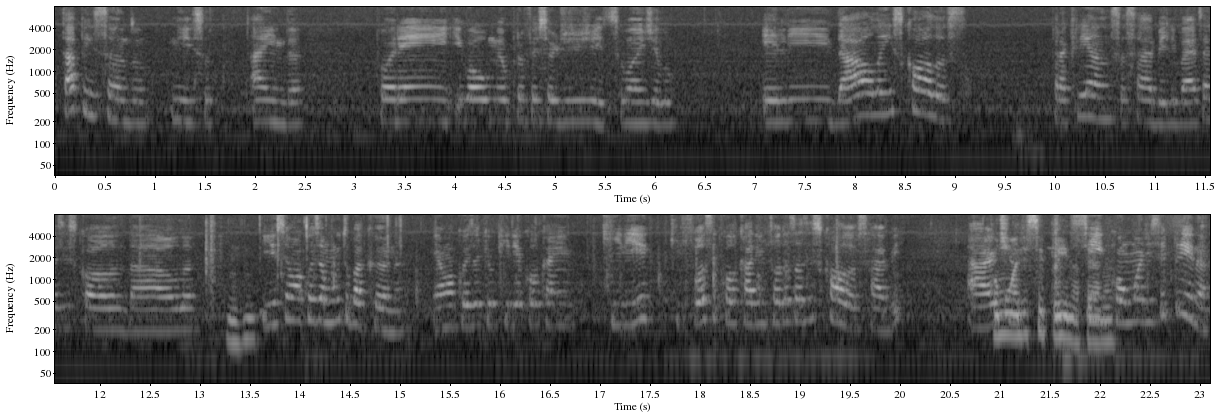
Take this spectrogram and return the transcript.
está pensando nisso ainda. Porém, igual o meu professor de jiu-jitsu, Ângelo, ele dá aula em escolas para criança, sabe? Ele vai até as escolas, dá aula. Uhum. E isso é uma coisa muito bacana. É uma coisa que eu queria colocar em, queria que fosse colocado em todas as escolas, sabe? A arte, como uma disciplina, Sim, até, né? como uma disciplina.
